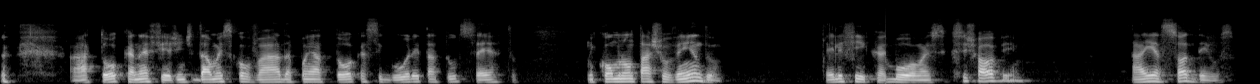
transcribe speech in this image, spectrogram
a touca, né, filho? A gente dá uma escovada, põe a touca, segura e tá tudo certo. E como não tá chovendo, ele fica boa, mas se chove, aí é só Deus.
